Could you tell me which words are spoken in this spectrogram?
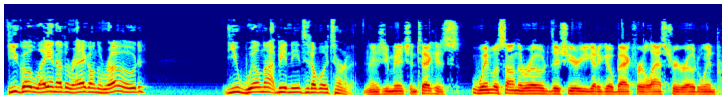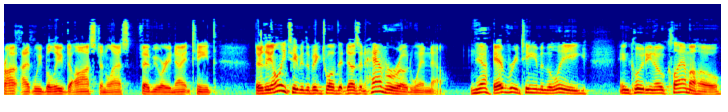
If you go lay another egg on the road, you will not be in the NCAA tournament. As you mentioned, Tech is winless on the road this year. You got to go back for a last true road win. We believe to Austin last February 19th. They're the only team in the Big 12 that doesn't have a road win now. Yeah. Every team in the league, including Oklahoma,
